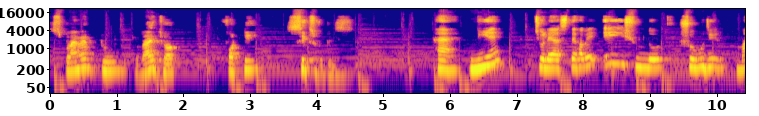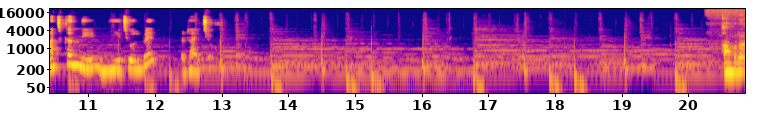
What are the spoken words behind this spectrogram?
Esplanade to Raichak forty six rupees হ্যাঁ নিয়ে চলে আসতে হবে এই সুন্দর সবুজের মাঝখান দিয়ে নিয়ে চলবে রায়চক আমরা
